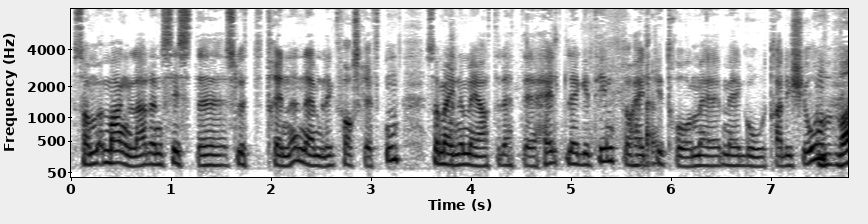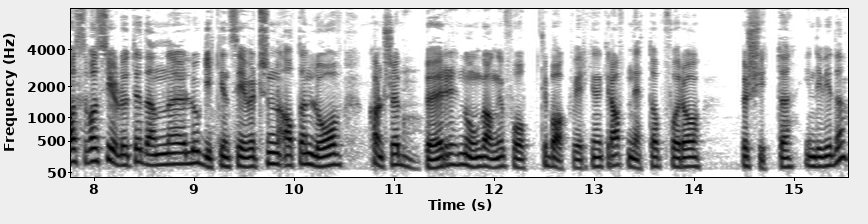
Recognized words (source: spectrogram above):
som mangla den siste sluttrinnet, nemlig forskriften, så mener vi at dette er helt legitimt og helt i tråd med, med god tradisjon. Hva, hva sier du til den logikken Sivertsen, at en lov kanskje bør noen ganger få tilbakevirkende kraft nettopp for å beskytte individet?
